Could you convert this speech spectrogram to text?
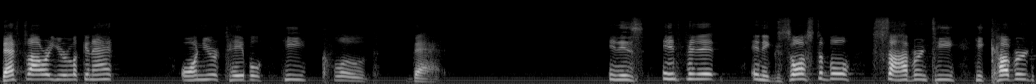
that flower you're looking at on your table, He clothed that. In His infinite, inexhaustible sovereignty, He covered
